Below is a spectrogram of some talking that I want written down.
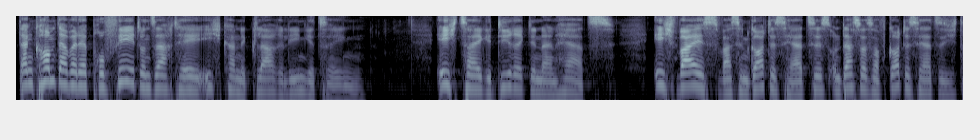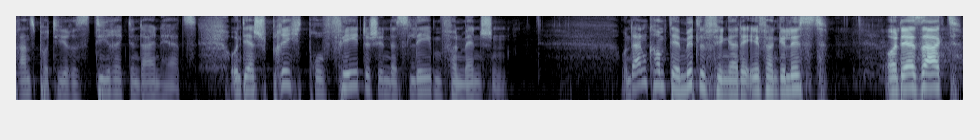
Dann kommt aber der Prophet und sagt, hey, ich kann eine klare Linie zeigen. Ich zeige direkt in dein Herz ich weiß, was in Gottes Herz ist und das, was auf Gottes Herz ist, ich transportiere es direkt in dein Herz. Und er spricht prophetisch in das Leben von Menschen. Und dann kommt der Mittelfinger, der Evangelist, und der sagt,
